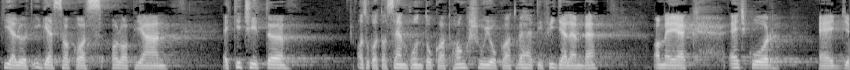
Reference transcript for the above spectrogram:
kijelölt ige szakasz alapján egy kicsit azokat a szempontokat, hangsúlyokat veheti figyelembe, amelyek egykor egy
